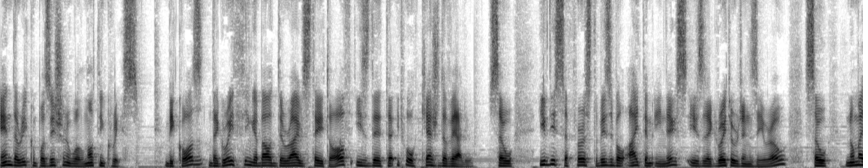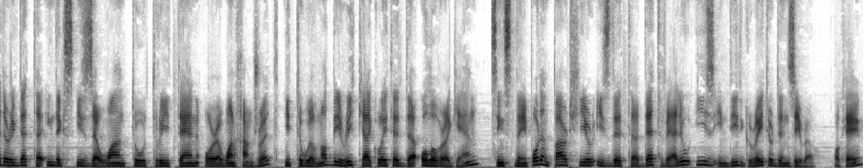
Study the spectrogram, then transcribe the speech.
and the recomposition will not increase. Because the great thing about derived state of is that it will cache the value. So if this first visible item index is uh, greater than 0, so no matter if that uh, index is a 1, 2, 3, 10 or 100, it will not be recalculated all over again, since the important part here is that that value is indeed greater than 0 okay?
